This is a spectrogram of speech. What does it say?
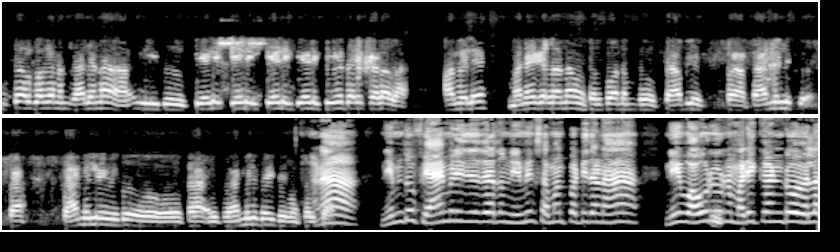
ಮುಕ್ಕಾಲ್ ಭಾಗ ನಮ್ ಗಾಲೆನ ಇದು ಕೇಳಿ ಕೇಳಿ ಕೇಳಿ ಕೇಳಿ ಕಿವಿ ಬೇರೆ ಕೇಳಲ್ಲ. ಆಮೇಲೆ ಮನೆಗೆಲ್ಲಾನ ಒಂದ್ ಸ್ವಲ್ಪ ನಮ್ದು ಫ್ಯಾಮಿಲಿ ಫ್ಯಾಮಿಲಿ ಫ್ಯಾಮಿಲಿ ಇದು ಫ್ಯಾಮಿಲಿ ಐತೆ ಒಂದ್ ಸ್ವಲ್ಪ. ಅಣ್ಣ ನಿಮ್ದು ಫ್ಯಾಮಿಲಿ ಇದೆ ಅದು ನಿಮಗೆ ಸಂಬಂಧಪಟ್ಟಿದಣ ನೀವು ಅವ್ರ ಇವ್ರನ್ನ ಮಡಿಕೊಂಡು ಎಲ್ಲ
